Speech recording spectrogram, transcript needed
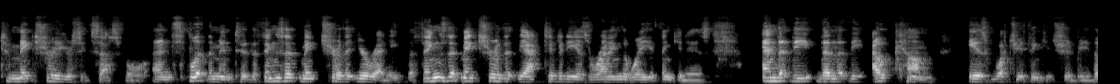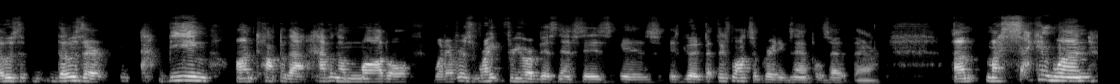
to make sure you're successful, and split them into the things that make sure that you're ready, the things that make sure that the activity is running the way you think it is, and that the then that the outcome is what you think it should be. Those those are being on top of that, having a model, whatever is right for your business is is is good. But there's lots of great examples out there. Um, my second one,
